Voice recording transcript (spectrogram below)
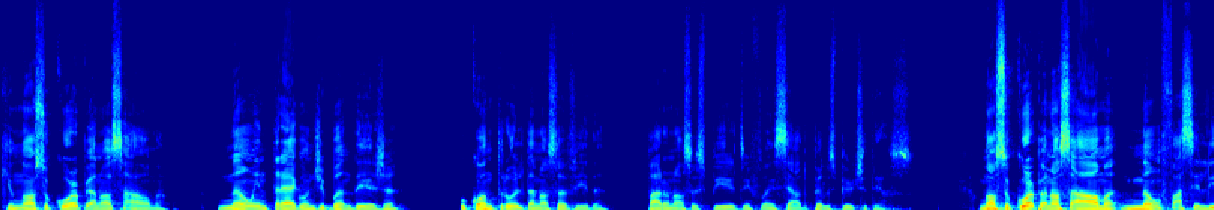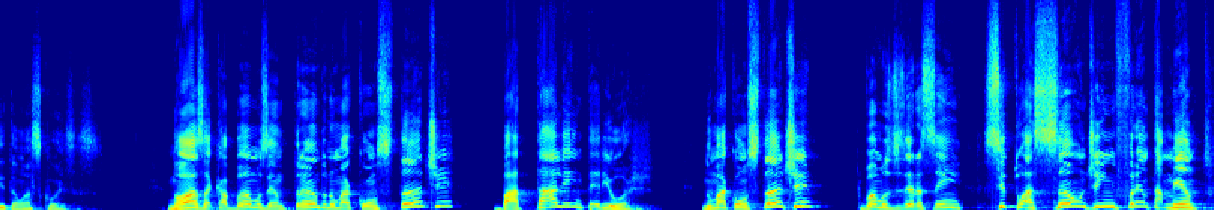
que o nosso corpo e a nossa alma não entregam de bandeja o controle da nossa vida para o nosso espírito influenciado pelo Espírito de Deus. Nosso corpo e a nossa alma não facilitam as coisas. Nós acabamos entrando numa constante batalha interior, numa constante, vamos dizer assim, situação de enfrentamento,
